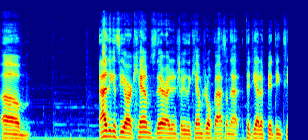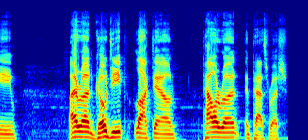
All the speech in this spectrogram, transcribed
Um, as you can see, our chems there. I didn't show you the chems real fast on that 50 out of 50 team. I run go deep, lockdown, power run, and pass rush.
